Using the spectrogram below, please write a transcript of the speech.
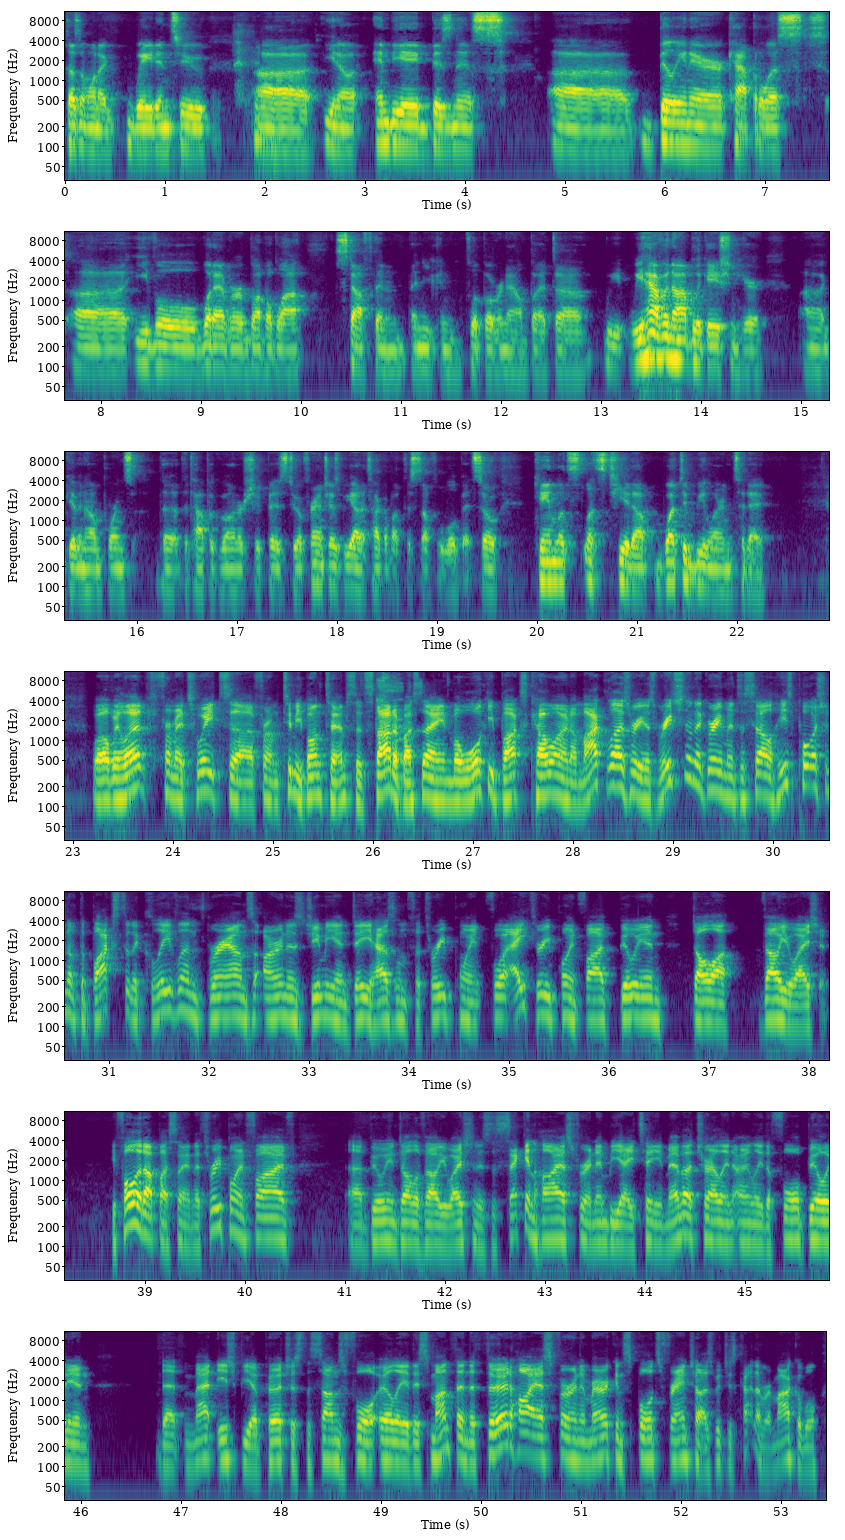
doesn't want to wade into uh, you know NBA business uh, billionaire, capitalist, uh, evil, whatever, blah blah blah stuff, then then you can flip over now. But uh, we we have an obligation here, uh, given how important the the topic of ownership is to a franchise. We got to talk about this stuff a little bit. So, Kane, let's let's tee it up. What did we learn today? Well, we learned from a tweet uh, from Timmy Bontemps that started by saying Milwaukee Bucks co-owner Marc Lasry has reached an agreement to sell his portion of the Bucks to the Cleveland Browns owners Jimmy and Dee Haslam for three point for a three point five billion dollar valuation. He followed up by saying the three point five uh, billion dollar valuation is the second highest for an NBA team ever, trailing only the four billion billion that Matt Ishbia purchased the Suns for earlier this month, and the third highest for an American sports franchise, which is kind of remarkable,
